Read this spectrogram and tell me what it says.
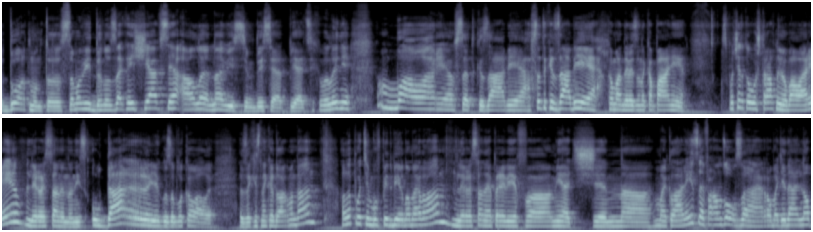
Дортмунд е, самовіддано захищався, але на 85 хвилині Баварія все-таки заб'є. Все-таки заб'є команда в'язаної кампанії. Спочатку був штрафний у Баварії. Лірой наніс удар, його заблокували захисники Дормунда. Але потім був підбір номер 2. Лірой Сане перевів е, м'яч на Майкла Аліса. Француз робить ідеальну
